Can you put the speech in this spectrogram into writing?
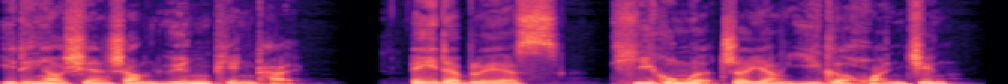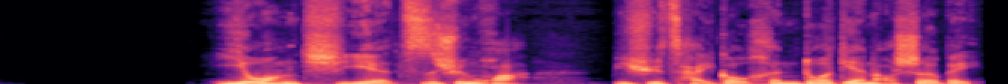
一定要先上云平台，AWS 提供了这样一个环境。以往企业资讯化必须采购很多电脑设备，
